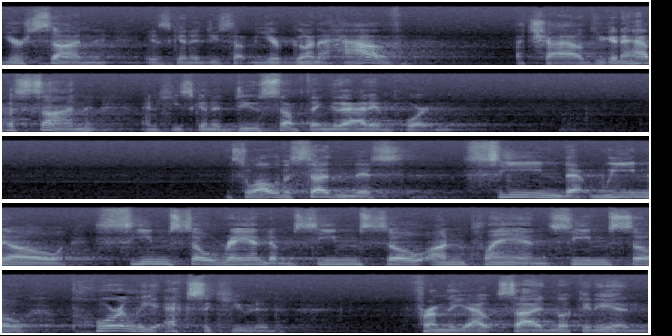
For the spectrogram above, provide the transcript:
Your son is going to do something. You're going to have a child, you're going to have a son, and he's going to do something that important. And so all of a sudden, this scene that we know seems so random, seems so unplanned, seems so poorly executed from the outside looking in,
